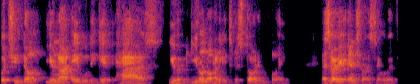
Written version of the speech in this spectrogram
but you don't you're not able to get past you you don't know how to get to the starting point. It's very interesting with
